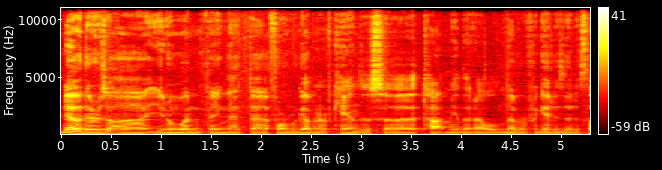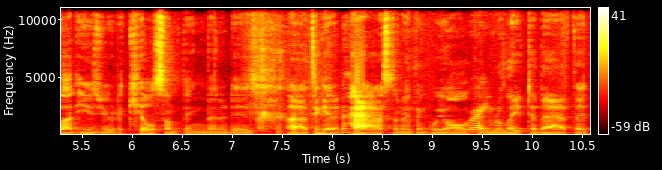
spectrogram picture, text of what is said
No, there's uh, you know one thing that uh, former governor of Kansas uh, taught me that I'll never forget is that it's a lot easier to kill something than it is uh, to get it passed, and I think we all Right. can relate to that. That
